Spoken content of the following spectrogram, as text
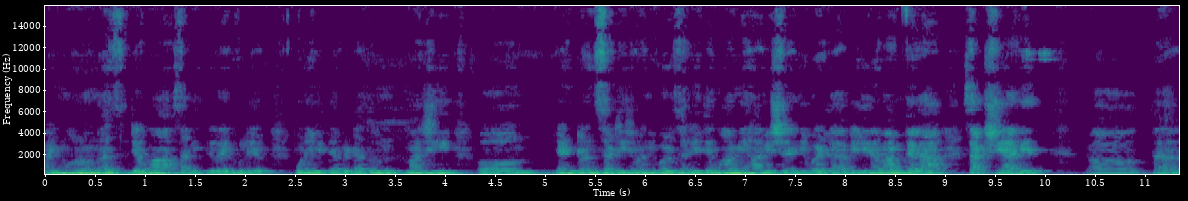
आणि म्हणूनच जेव्हा सावित्रीबाई फुले पुणे विद्यापीठातून माझी एंट्रन्ससाठी जेव्हा निवड झाली तेव्हा मी हा विषय निवडला. विलीना मॅम त्याला साक्षी आहेत. तर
